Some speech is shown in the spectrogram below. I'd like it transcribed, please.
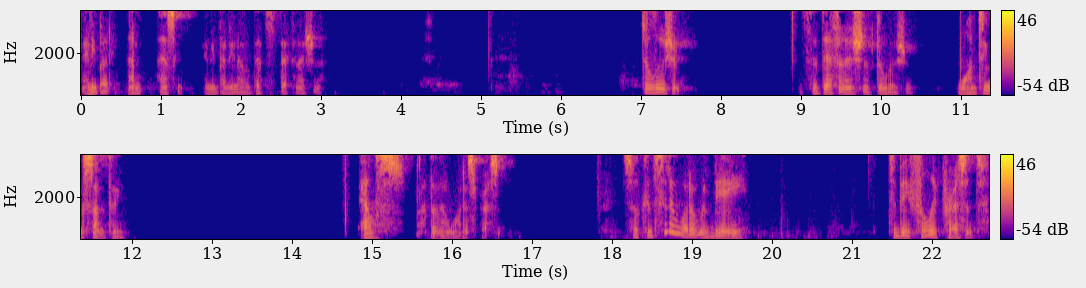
Anybody? I'm asking. Anybody know what that's the definition of? Delusion. It's the definition of delusion. Wanting something else other than what is present. So consider what it would be to be fully present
